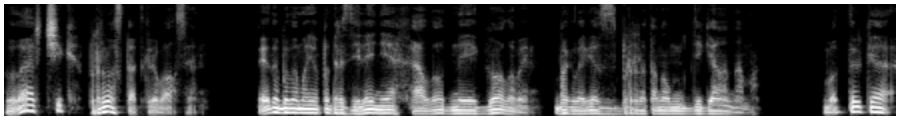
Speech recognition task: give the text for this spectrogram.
Ларчик просто открывался. Это было мое подразделение «Холодные головы» во главе с братаном Диганом. Вот только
